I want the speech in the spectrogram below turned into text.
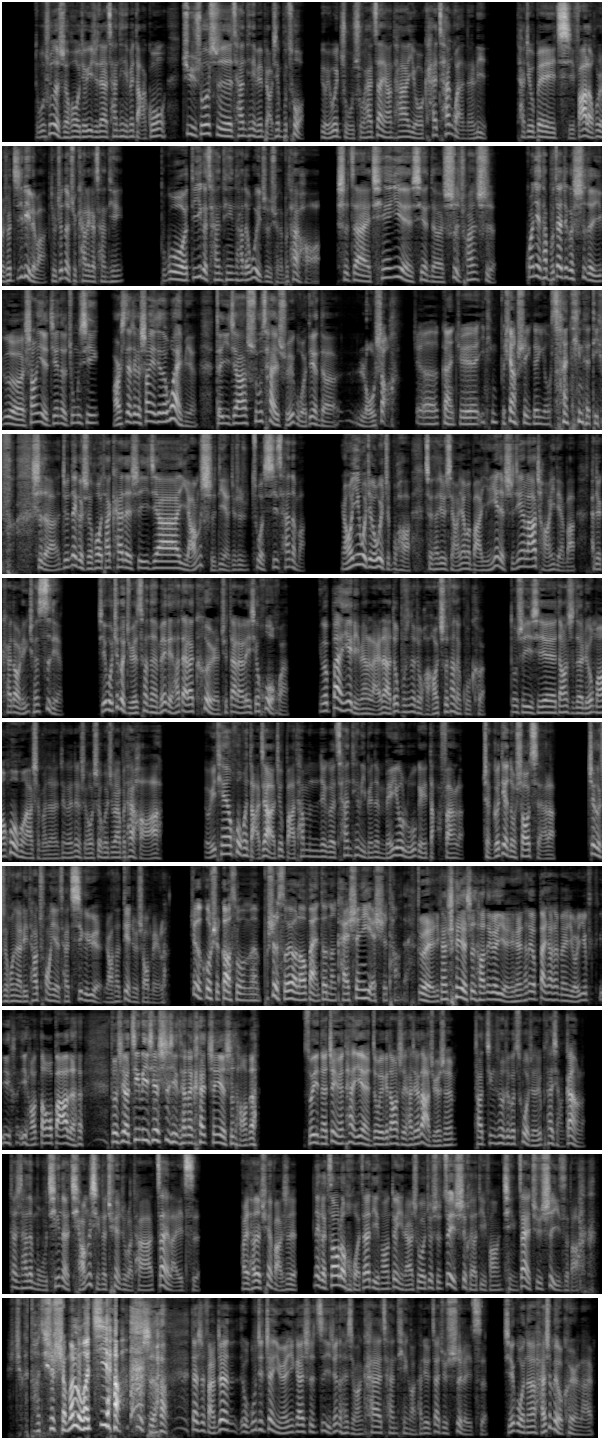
读书的时候就一直在餐厅里面打工，据说是餐厅里面表现不错，有一位主厨还赞扬他有开餐馆的能力，他就被启发了或者说激励了吧，就真的去开了个餐厅。不过第一个餐厅它的位置选的不太好，是在千叶县的市川市，关键它不在这个市的一个商业街的中心，而是在这个商业街的外面的一家蔬菜水果店的楼上。这个感觉一听不像是一个有餐厅的地方。是的，就那个时候他开的是一家洋食店，就是做西餐的嘛。然后因为这个位置不好，所以他就想要么把营业的时间拉长一点吧，他就开到凌晨四点。结果这个决策呢，没给他带来客人，却带来了一些祸患。因为半夜里面来的都不是那种好好吃饭的顾客，都是一些当时的流氓混混啊什么的。这个那个时候社会治安不太好啊。有一天混混打架，就把他们这个餐厅里面的煤油炉给打翻了，整个店都烧起来了。这个时候呢，离他创业才七个月，然后他店就烧没了。这个故事告诉我们，不是所有老板都能开深夜食堂的。对，你看深夜食堂那个演员，他那个扮相上面有一一一行刀疤的，都是要经历一些事情才能开深夜食堂的。所以呢，郑元泰彦作为一个当时还是个大学生，他经受这个挫折就不太想干了。但是他的母亲呢，强行的劝住了他再来一次，而且他的劝法是：那个遭了火灾的地方对你来说就是最适合的地方，请再去试一次吧。这个到底是什么逻辑啊？就是啊。但是反正我估计郑源应该是自己真的很喜欢开餐厅啊，他就再去试了一次，结果呢还是没有客人来，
